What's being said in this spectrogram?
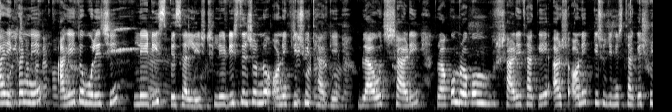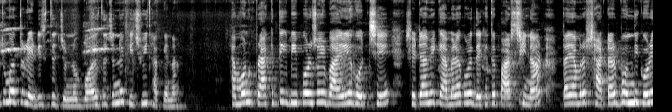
আর এখানে আগেই তো বলেছি লেডিস স্পেশালিস্ট। লেডিসদের জন্য অনেক কিছুই থাকে। ব্লাউজ শাড়ি রকম রকম শাড়ি থাকে আর অনেক কিছু জিনিস থাকে। শুধুমাত্র লেডিসদের জন্য বয়সদের জন্য কিছুই থাকে না। এমন প্রাকৃতিক বিপর্যয় বাইরে হচ্ছে সেটা আমি ক্যামেরা করে দেখাতে পারছি না। তাই আমরা শাটার বন্দি করে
